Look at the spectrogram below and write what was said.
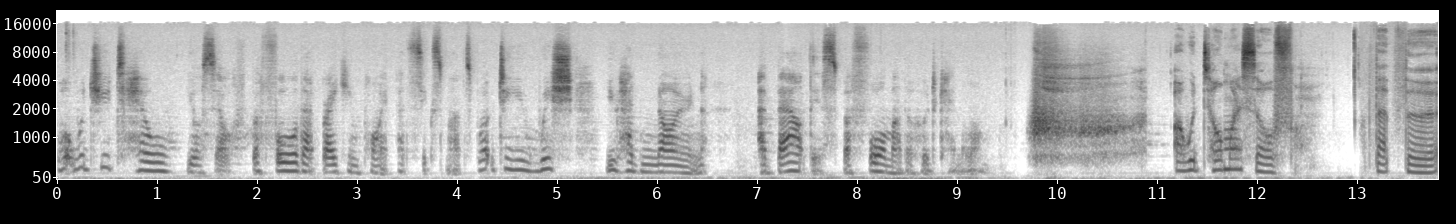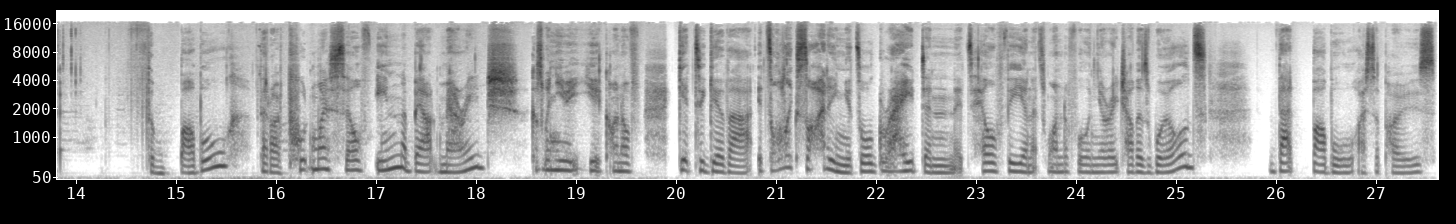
What would you tell yourself before that breaking point at six months? What do you wish you had known about this before motherhood came along? I would tell myself that the the bubble that I put myself in about marriage. Because when you, you kind of get together, it's all exciting, it's all great, and it's healthy and it's wonderful, and you're each other's worlds. That bubble, I suppose,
